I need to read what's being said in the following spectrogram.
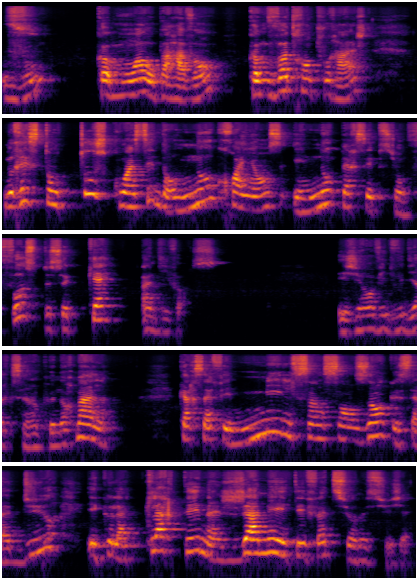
Vous, comme moi auparavant, comme votre entourage, nous restons tous coincés dans nos croyances et nos perceptions fausses de ce qu'est un divorce. Et j'ai envie de vous dire que c'est un peu normal car ça fait 1500 ans que ça dure et que la clarté n'a jamais été faite sur le sujet.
